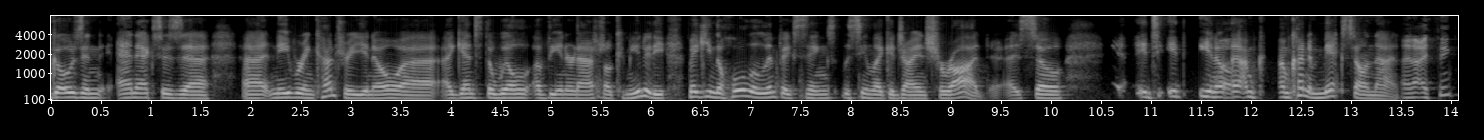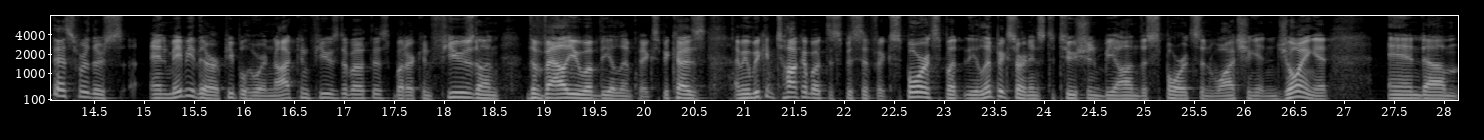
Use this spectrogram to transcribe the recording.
goes and annexes a, a neighboring country, you know, uh, against the will of the international community, making the whole Olympics things seem like a giant charade. Uh, So it's it, you know, Well- I'm I'm kind of mixed on that. And I think that's where there's, and maybe there are people who are not confused about this, but are confused on the value of the Olympics. Because, I mean, we can talk about the specific sports, but the Olympics are an institution beyond the sports and watching it, enjoying it. And, um,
